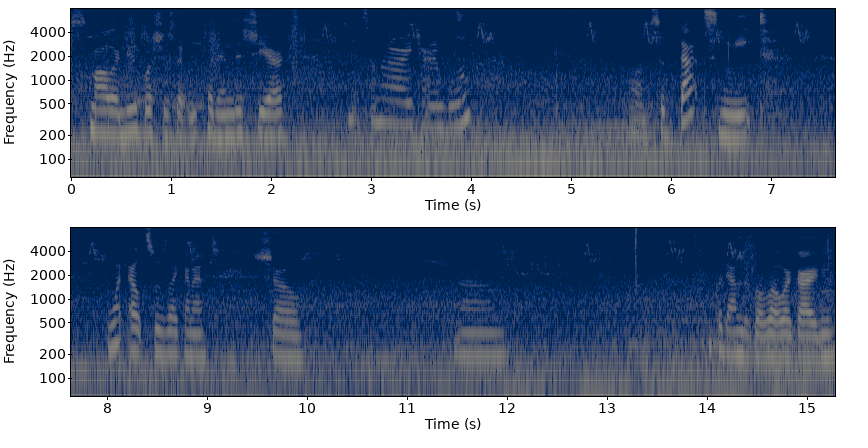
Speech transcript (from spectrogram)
smaller new bushes that we put in this year. And some are already turning blue. Um, so that's neat. What else was I gonna show? Um, go down to the lower garden.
